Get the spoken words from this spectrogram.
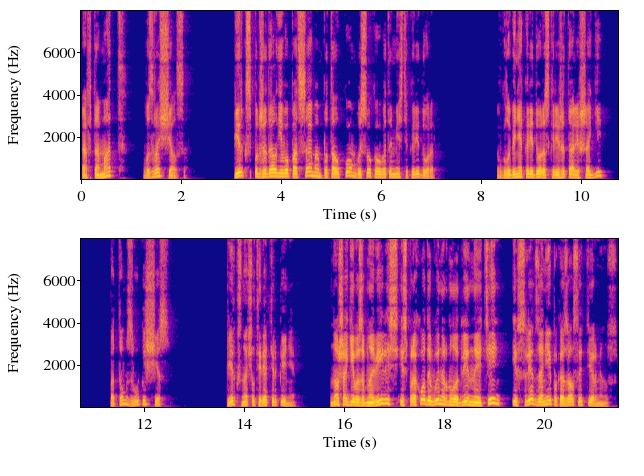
Автомат возвращался. Пиркс поджидал его под самым потолком высокого в этом месте коридора. В глубине коридора скрежетали шаги, потом звук исчез. Пиркс начал терять терпение. Но шаги возобновились, из прохода вынырнула длинная тень, и вслед за ней показался терминус.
